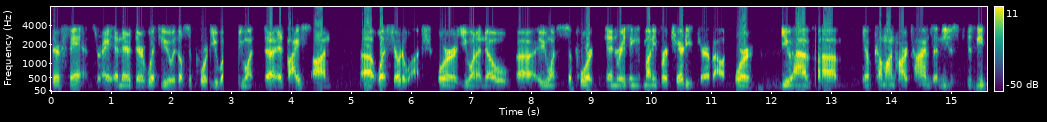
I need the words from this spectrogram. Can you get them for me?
they're fans, right? And they're they're with you. They'll support you. Whether you want uh, advice on uh, what show to watch, or you want to know, uh, you want support in raising money for a charity you care about, or you have, um, you know, come on hard times and you just just need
